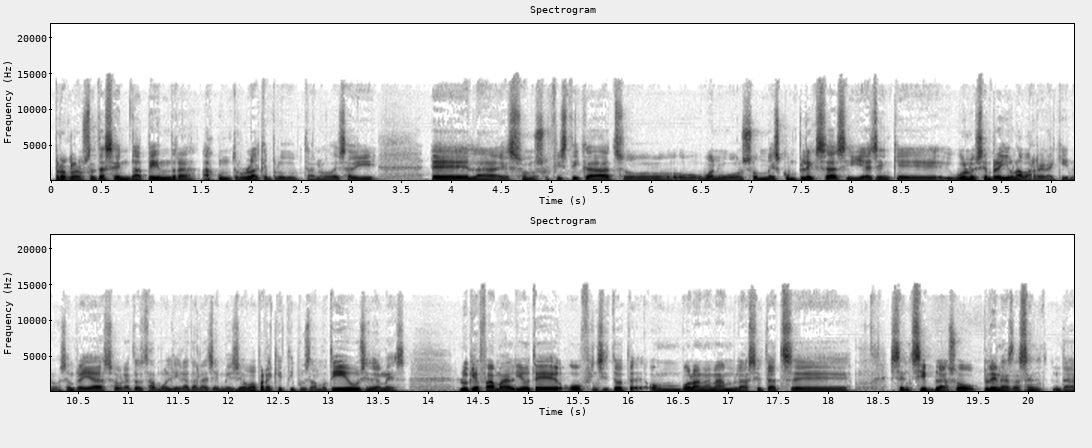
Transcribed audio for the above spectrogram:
però que nosaltres hem d'aprendre a controlar aquest producte, no? és a dir, eh, la, som sofisticats o, o, bueno, o som més complexes i hi ha gent que... Bueno, sempre hi ha una barrera aquí, no? Sempre hi ha, sobretot, està molt lligat a la gent més jove per aquest tipus de motius i de més. El que fa amb l'IoT, o fins i tot on volen anar amb les ciutats eh, sensibles o plenes de, sen de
